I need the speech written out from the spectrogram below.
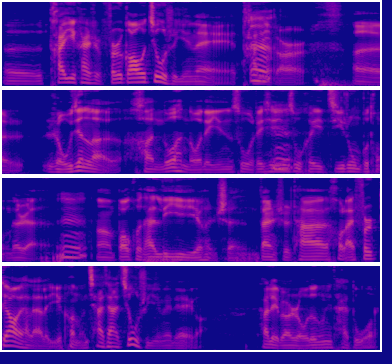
呃，他一开始分儿高，就是因为它里边儿，呃，揉进了很多很多的因素，这些因素可以击中不同的人，嗯啊、包括他利益也很深。但是他后来分儿掉下来了，也可能恰恰就是因为这个，它里边揉的东西太多了。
